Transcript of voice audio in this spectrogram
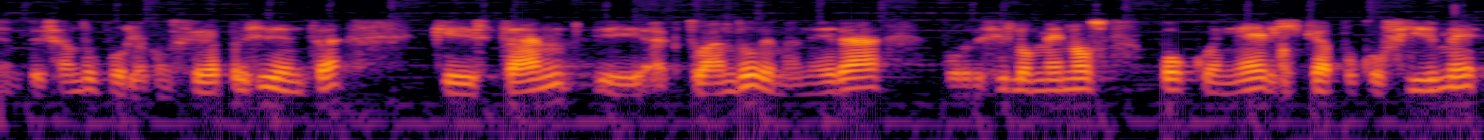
empezando por la consejera presidenta, que están eh, actuando de manera, por decirlo menos, poco enérgica, poco firme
